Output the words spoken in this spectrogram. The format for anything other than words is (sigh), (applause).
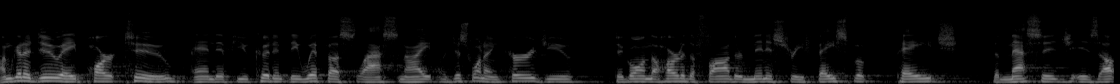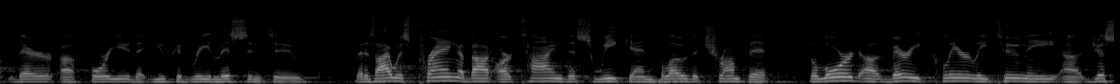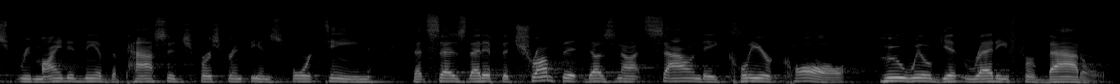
I'm going to do a part two, and if you couldn't be with us last night, I just want to encourage you to go on the Heart of the Father Ministry Facebook page. The message is up there uh, for you that you could re listen to. But as I was praying about our time this weekend, Blow the Trumpet, the Lord uh, very clearly to me uh, just reminded me of the passage, 1 Corinthians 14 that says that if the trumpet does not sound a clear call, who will get ready for battle?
